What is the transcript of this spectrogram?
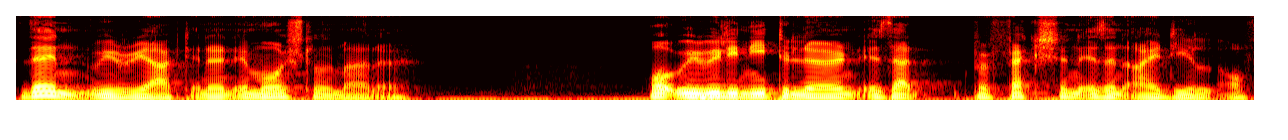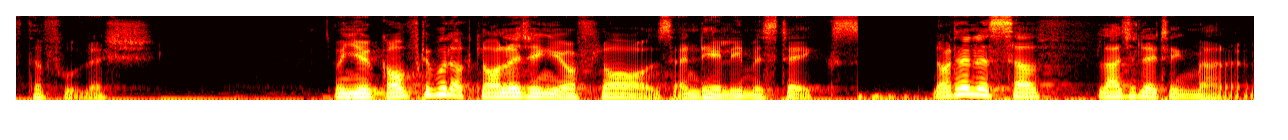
Then we react in an emotional manner. What we really need to learn is that perfection is an ideal of the foolish. When you're comfortable acknowledging your flaws and daily mistakes, not in a self flagellating manner,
